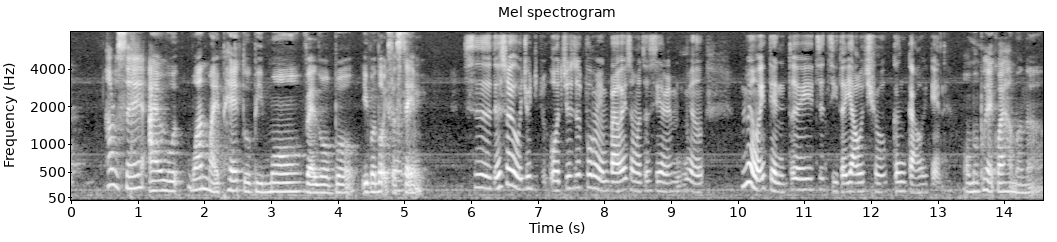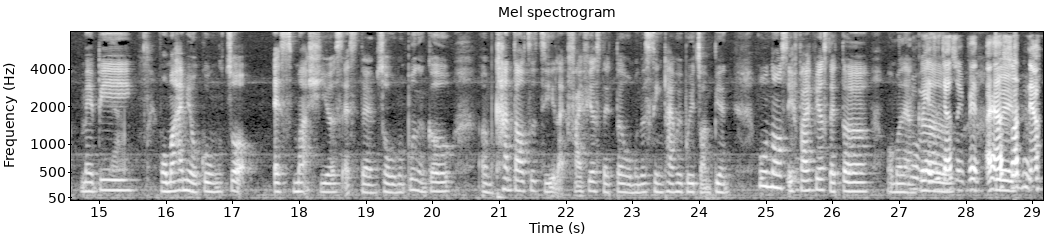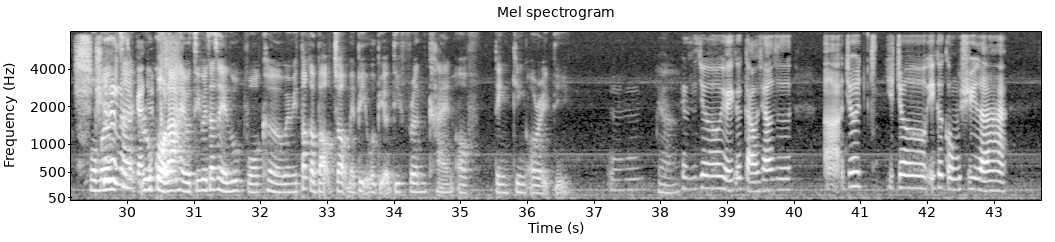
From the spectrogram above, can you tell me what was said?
how to say? I would want my pay to be more valuable, even though it's the same. 是的，所以我就我就是不明白为什么这些人没有没有一点对自己的要求更高一点。我们不可以怪他们呢，maybe 我们还没有工作 as much years as them，所以我们不能够嗯看到自己 like five years later 我们的心态会不会转变？Who knows if five years later 我们两个我也是这样随便，哎呀，算了。我们在如果啦还有机会在这里录博客，when we talk about job maybe it will be a different kind of thinking already。嗯，Yeah，可是就有一个搞笑是啊，就就一个工序的啊，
